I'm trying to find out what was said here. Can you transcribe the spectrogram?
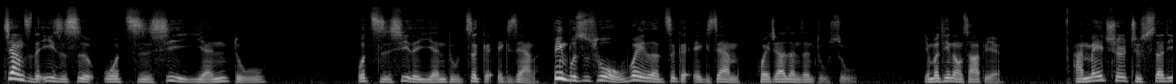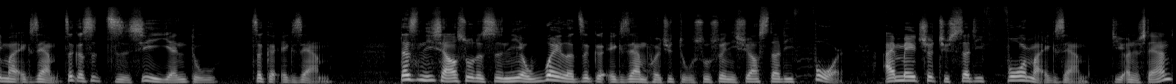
这样子的意思是我仔细研读。我仔细的研读这个 exam，并不是说我为了这个 exam 回家认真读书，有没有听懂差别？I made sure to study my exam，这个是仔细研读这个 exam。但是你想要说的是，你有为了这个 exam 回去读书，所以你需要 study for。I made sure to study for my exam. Do you understand?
